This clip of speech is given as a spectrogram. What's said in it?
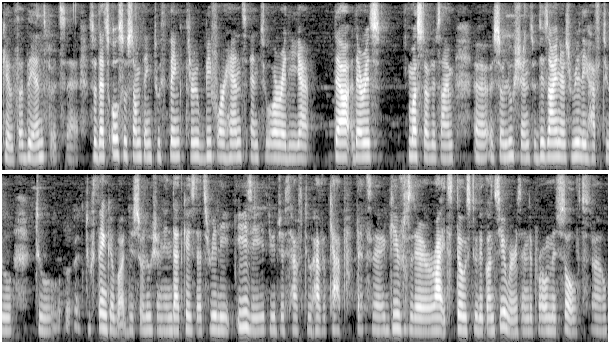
killed at the end. But uh, so that's also something to think through beforehand and to already, yeah, there there is most of the time uh, a solution. So designers really have to to to think about the solution. In that case, that's really easy. You just have to have a cap that uh, gives the right dose to the consumers, and the problem is solved. So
